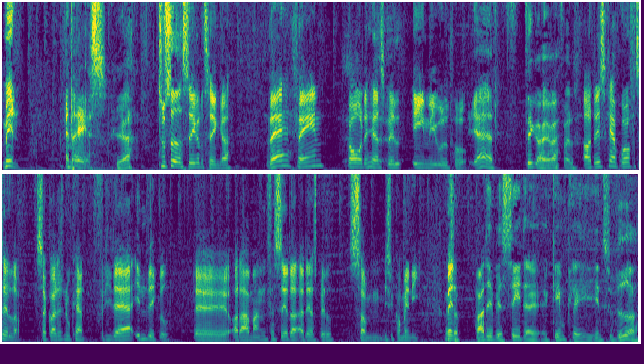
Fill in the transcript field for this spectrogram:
Men, Andreas, Ja. Du sidder sikkert og tænker, hvad fanden går det her spil egentlig ud på? ja, det gør jeg i hvert fald. Og det skal jeg prøve at fortælle dig, så godt jeg nu kan, fordi det er indviklet. Øh, og der er mange facetter af det her spil, som vi skal komme ind i. Men altså, bare det, vi har set af, af gameplay indtil videre.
